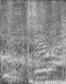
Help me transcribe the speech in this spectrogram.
¿Qué?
